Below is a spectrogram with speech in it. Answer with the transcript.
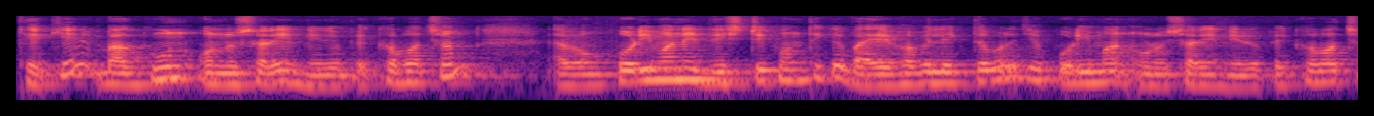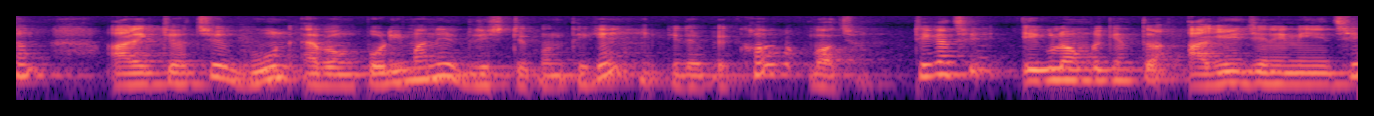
থেকে বা গুণ অনুসারে নিরপেক্ষ বচন এবং পরিমাণের দৃষ্টিকোণ থেকে, বা এভাবে লিখতে পারি যে পরিমাণ অনুসারে নিরপেক্ষ বচন। আরেকটি হচ্ছে গুণ এবং পরিমাণের দৃষ্টিকোণ থেকে নিরপেক্ষ বচন। ঠিক আছে? এগুলো আমরা কিন্তু আগেই জেনে নিয়েছি।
